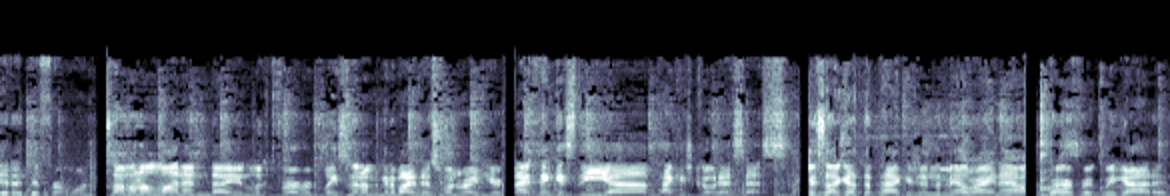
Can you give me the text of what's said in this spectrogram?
get a different one. So I went online and I looked for a replacement. I'm gonna buy this one right here. And I think it's the uh, package code SS. Okay, so I got the package in the mail right now. Perfect, we got it.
